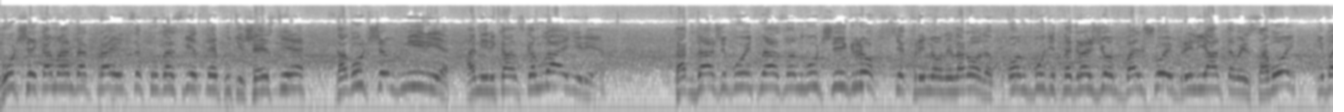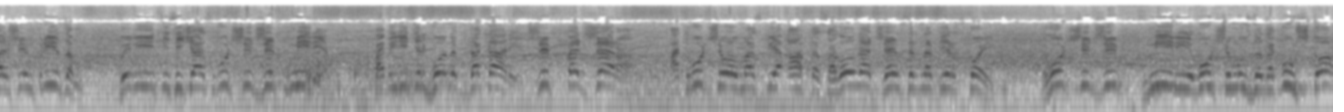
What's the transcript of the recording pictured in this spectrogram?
Лучшая команда отправится в кругосветное путешествие на лучшем в мире американском лайнере. Тогда же будет назван лучший игрок всех времен и народов. Он будет награжден большой бриллиантовой совой и большим призом. Вы видите сейчас лучший джип в мире. Победитель гонок в Дакаре. Джип Педжера. От лучшего в Москве автосалона Дженсер на Тверской. Лучший джип в мире, лучшему знатоку что,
